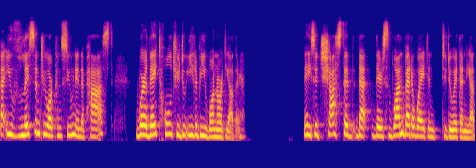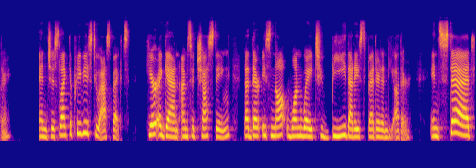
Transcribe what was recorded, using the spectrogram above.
that you've listened to or consumed in the past where they told you to either be one or the other. They suggested that there's one better way to, to do it than the other. And just like the previous two aspects, here again, I'm suggesting that there is not one way to be that is better than the other. Instead,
